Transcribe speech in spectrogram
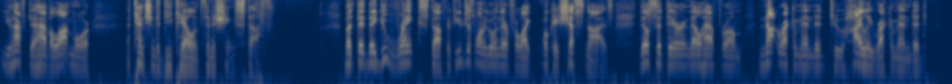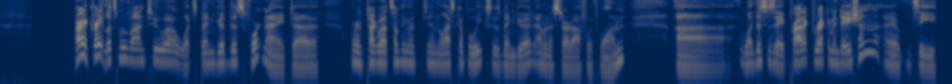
you have to have a lot more attention to detail and finishing stuff. But they, they do rank stuff. If you just want to go in there for like okay, chef's knives, they'll sit there and they'll have from not recommended to highly recommended. All right, great. Let's move on to uh, what's been good this fortnight. Uh, we're going to talk about something that in the last couple weeks has been good. I'm going to start off with one. Uh, well, this is a product recommendation. Uh, it's the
